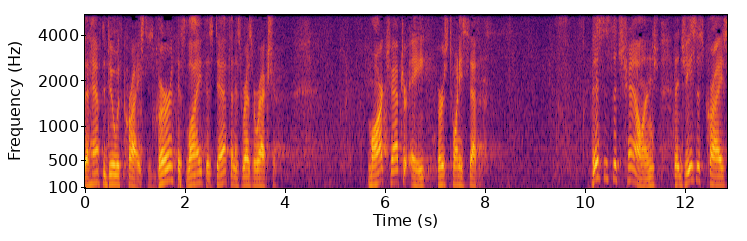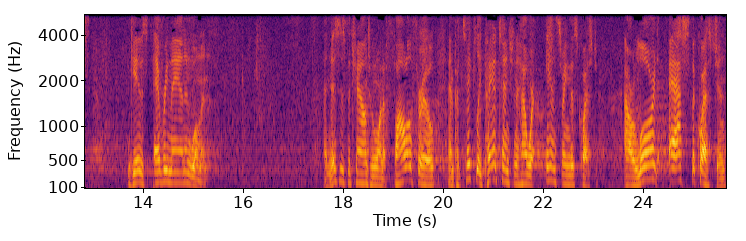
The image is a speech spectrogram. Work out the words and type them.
that have to do with Christ his birth, his life, his death, and his resurrection. Mark chapter 8, verse 27. This is the challenge that Jesus Christ gives every man and woman. And this is the challenge we want to follow through and particularly pay attention to how we're answering this question. Our Lord asks the question,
